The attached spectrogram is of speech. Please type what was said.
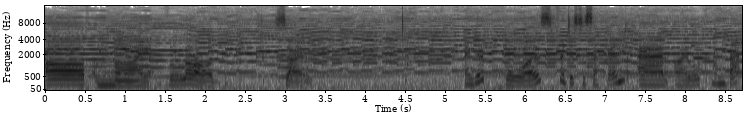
of my vlog. So I'm going to pause for just a second and I will come back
